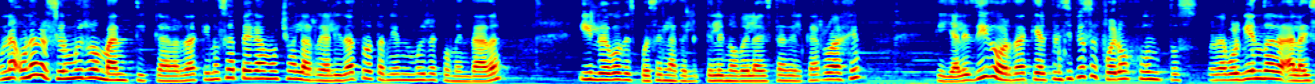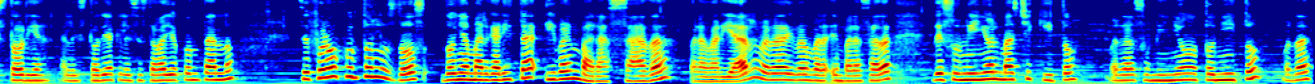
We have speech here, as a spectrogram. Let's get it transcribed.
una, una versión muy romántica, ¿verdad? Que no se apega mucho a la realidad, pero también muy recomendada. Y luego después en la telenovela esta del carruaje, que ya les digo, ¿verdad? Que al principio se fueron juntos, ¿verdad? Volviendo a la historia, a la historia que les estaba yo contando. Se fueron juntos los dos. Doña Margarita iba embarazada, para variar, ¿verdad? Iba embarazada de su niño, el más chiquito, ¿verdad? Su niño Toñito, ¿verdad?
